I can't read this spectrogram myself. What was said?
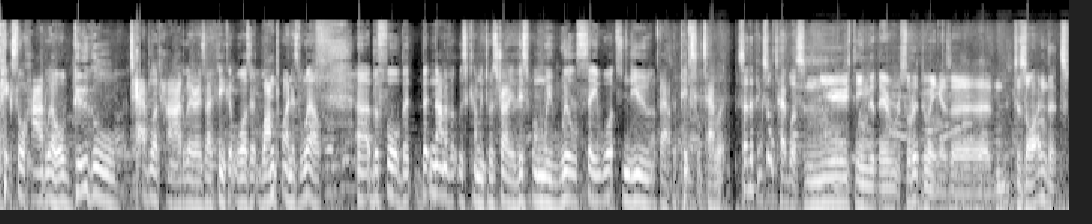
Pixel hardware or Google tablet hardware, as I think it was at one point as well uh, before, but, but none of it was coming to Australia. This one we will see. What's new about the Pixel tablet? So the Pixel tablet's a new thing that they're sort of doing as a design that's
